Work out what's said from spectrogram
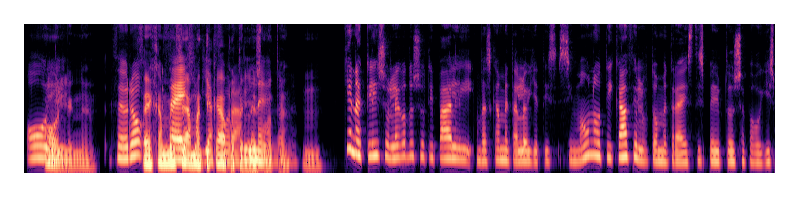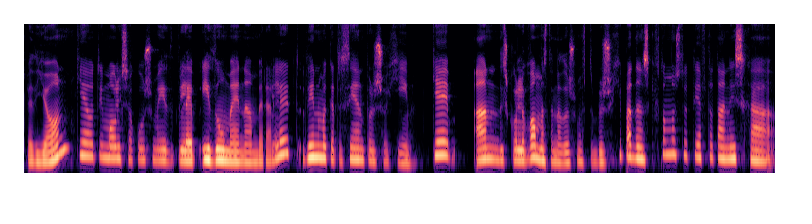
όλοι. Όλοι, ναι. Θεωρώ Θα είχαμε έχει θεαματικά διαφορά. αποτελέσματα. Ναι, ναι, ναι. Μμ. Και να κλείσω λέγοντας ότι πάλι βασικά με τα λόγια της Σιμών ότι κάθε λεπτό μετράει στις περιπτώσεις απαγωγής παιδιών και ότι μόλις ακούσουμε ή, βλέπ- ή δούμε ένα Amber Alert, δίνουμε κατευθείαν προσοχή. Και αν δυσκολευόμαστε να δώσουμε αυτή την προσοχή, πάντα να σκεφτόμαστε ότι αυτά τα ανήσυχα.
